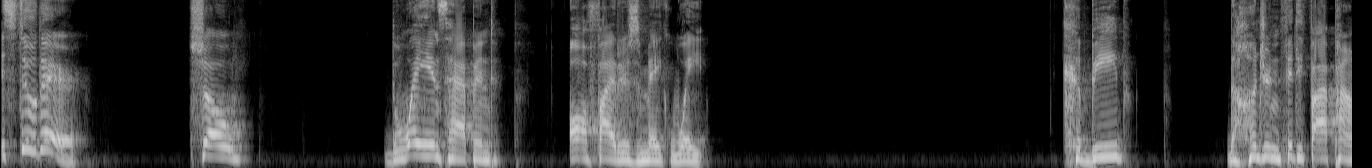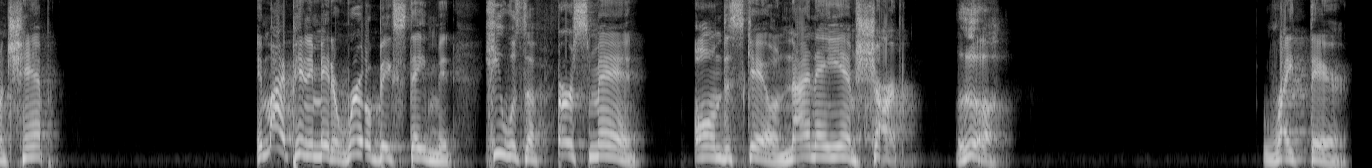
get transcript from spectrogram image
it's still there. So the weigh ins happened. All fighters make weight. Khabib, the 155 pound champ, in my opinion, made a real big statement. He was the first man on the scale, 9 a.m. sharp. Ugh. Right there.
